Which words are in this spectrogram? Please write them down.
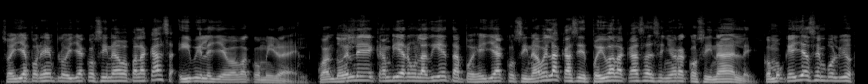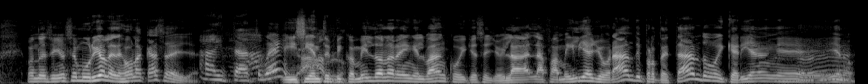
So, ella, por ejemplo, ella cocinaba para la casa, iba y le llevaba comida a él. Cuando él le cambiaron la dieta, pues ella cocinaba en la casa y después iba a la casa del señor a cocinarle. Como que ella se envolvió. Cuando el señor se murió, le dejó la casa a ella. Ahí está, tú ves. Y ciento y pico mil dólares en el banco y qué sé yo. Y la, la familia llorando y protestando y querían eh, you know,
